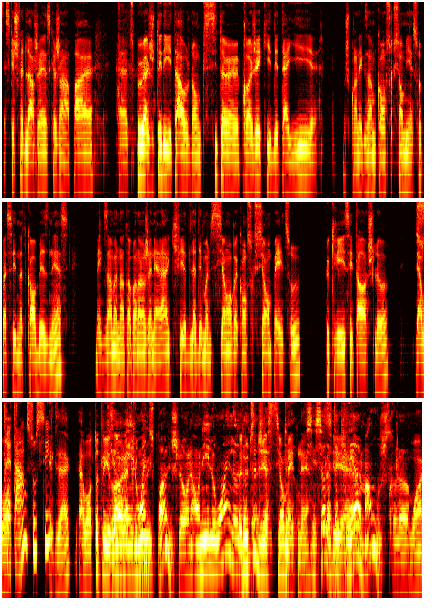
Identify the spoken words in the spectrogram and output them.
est-ce que je fais de l'argent, est-ce que j'en perds? Euh, tu peux ajouter des tâches. Donc, si tu as un projet qui est détaillé, euh, je prends l'exemple construction, bien sûr, parce que c'est notre core business. Mais exemple, un entrepreneur général qui fait de la démolition, reconstruction, peinture, peut créer ces tâches-là. Sous-traitance aussi. Exact. Avoir toutes les on heures est loin attribuées. du punch, là. On, on est loin, là. C'est un outil de gestion maintenant. C'est ça, là. T'as créé euh, un monstre, là. Ouais.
